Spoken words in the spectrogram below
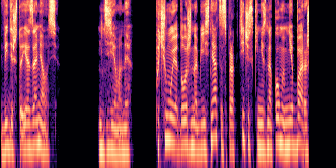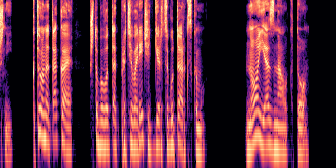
видя, что я замялся. «Демоны! Почему я должен объясняться с практически незнакомой мне барышней? Кто она такая? Чтобы вот так противоречить герцогу Таркскому. Но я знал, кто.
